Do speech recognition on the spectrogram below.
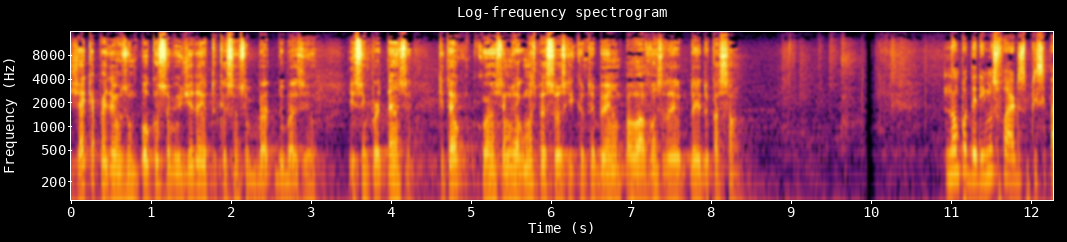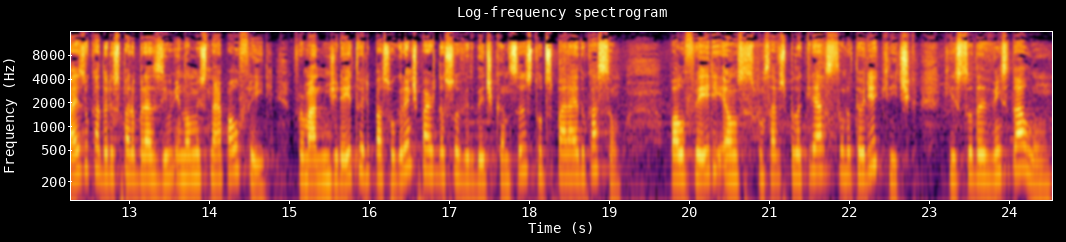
Já que aprendemos um pouco sobre o Dia da Educação do Brasil, e sua importância, que até conhecemos algumas pessoas que contribuíram para o avanço da educação. Não poderíamos falar dos principais educadores para o Brasil e não mencionar Paulo Freire. Formado em Direito, ele passou grande parte da sua vida dedicando seus estudos para a educação. Paulo Freire é um dos responsáveis pela criação da teoria crítica, que estuda a vivência do aluno,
